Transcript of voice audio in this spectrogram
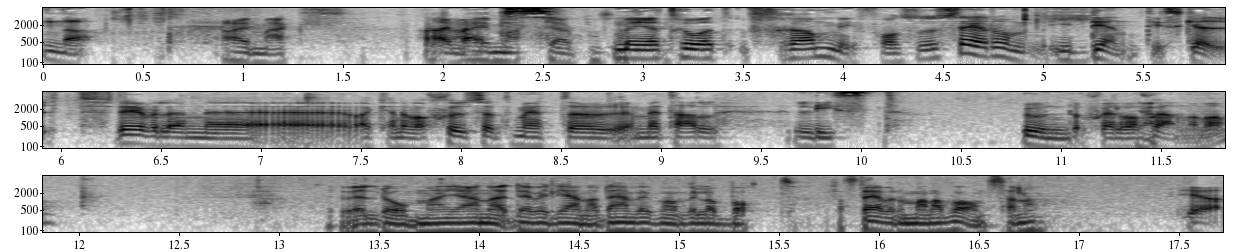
Nej. IMAX. IMAX. Men jag tror att framifrån så ser de identiska ut. Det är väl en, eh, vad kan det vara, 7 cm metalllist under själva ja. skärmen va? Det är väl då man gärna, det är väl gärna den man vill ha bort. Fast även om man har vant sig. Ja.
